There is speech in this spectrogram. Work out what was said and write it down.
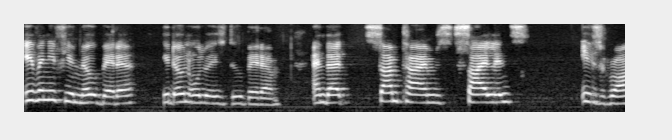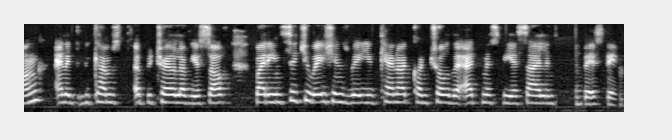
even if you know better, you don't always do better. And that sometimes silence is wrong and it becomes a betrayal of yourself. But in situations where you cannot control the atmosphere, silence is the best thing.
